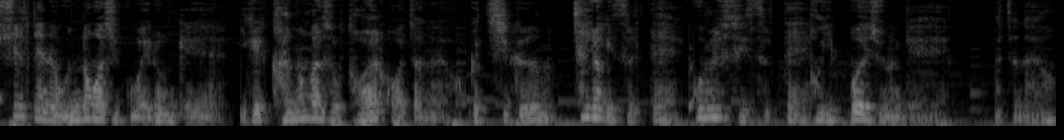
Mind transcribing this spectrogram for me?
쉴 때는 운동화 신고 막 이런 게 이게 가면 갈수록 더 할 것 같잖아요. 그러니까 지금 체력 있을 때 꾸밀 수 있을 때 더 이뻐해 주는 게 맞잖아요.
